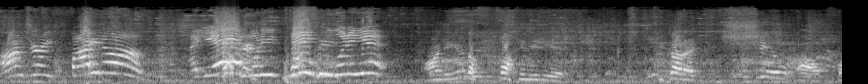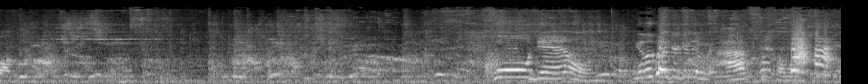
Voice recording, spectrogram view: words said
Andre, fight him! Uh, yeah, what do you think? What do you? Andre, you're the fucking idiot. You gotta chill. Oh, fuck. Cool down. You look like you're getting asked for someone.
